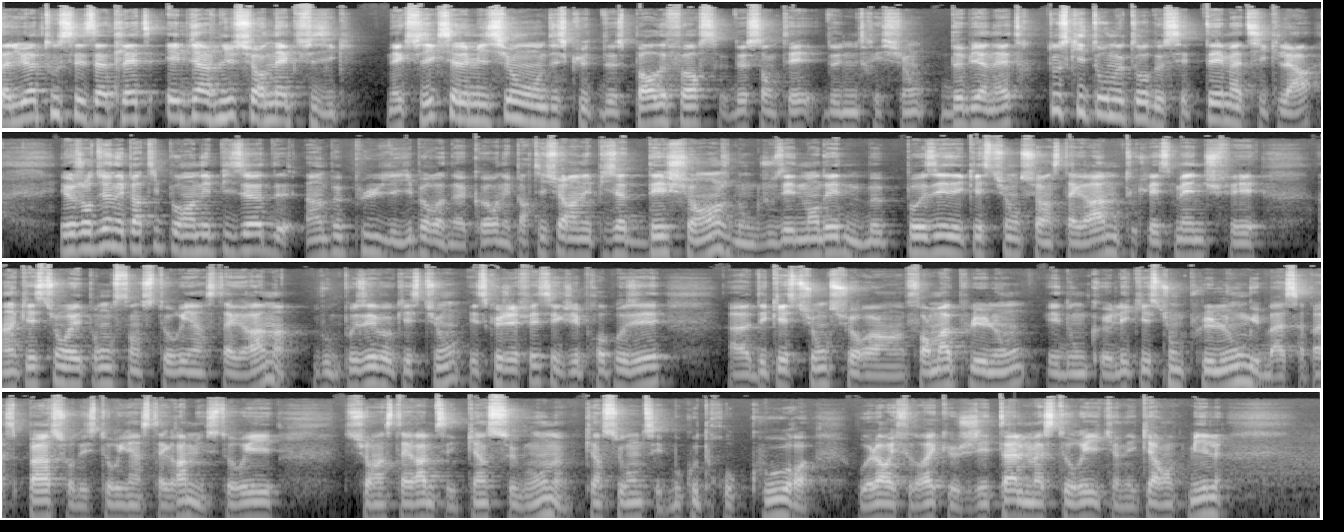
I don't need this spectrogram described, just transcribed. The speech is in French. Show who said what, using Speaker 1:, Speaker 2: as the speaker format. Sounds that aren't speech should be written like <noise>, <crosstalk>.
Speaker 1: Salut à tous ces athlètes et bienvenue sur Next Physique. Next Physique, c'est l'émission où on discute de sport de force, de santé, de nutrition, de bien-être, tout ce qui tourne autour de ces thématiques-là. Et aujourd'hui, on est parti pour un épisode un peu plus libre, d'accord? On est parti sur un épisode d'échange, donc je vous ai demandé de me poser des questions sur Instagram. Toutes les semaines, je fais un question-réponse en story Instagram. Vous me posez vos questions, et ce que j'ai fait, c'est que j'ai proposé euh, des questions sur un format plus long, et donc euh, les questions plus longues, bah, ça passe pas sur des stories Instagram. Une story sur Instagram, c'est 15 secondes. 15 secondes, c'est beaucoup trop court. Ou alors, il faudrait que j'étale ma story et qu'il y en ait 40 000.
